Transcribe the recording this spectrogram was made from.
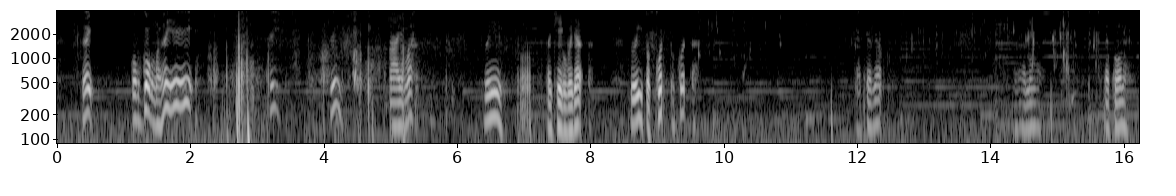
ๆเฮ้ยกงกงๆมาเฮ้ยเฮ้ยเฮ้ยเฮ้ยเฮ้ยปลาอย่างวะเฮ้ยปลาเข่งไปจ้ะเฮ้ยปลากดปลากดจับจับแล้วเอาลงจับกองนะ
